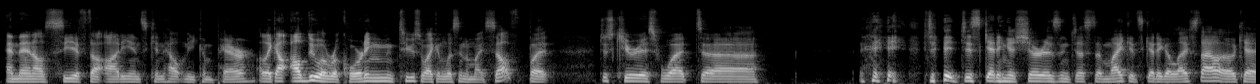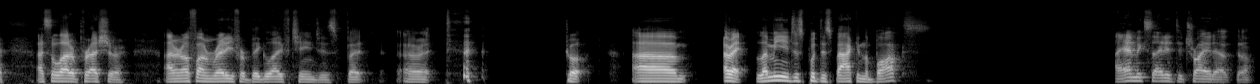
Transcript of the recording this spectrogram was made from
and then I'll see if the audience can help me compare. Like I'll, I'll do a recording too, so I can listen to myself. But just curious what. Uh, just getting a Shure isn't just a mic; it's getting a lifestyle. Okay, that's a lot of pressure. I don't know if I'm ready for big life changes, but all right, cool. Um, all right, let me just put this back in the box. I am excited to try it out though.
